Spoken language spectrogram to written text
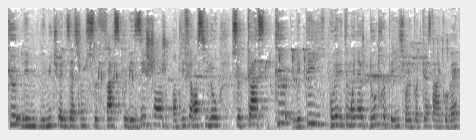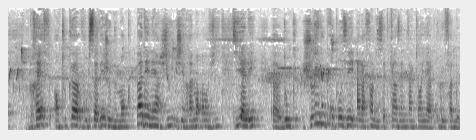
que les, mutualisations se fassent, que les échanges entre différents silos se cassent, que les pays, qu'on ait les témoignages d'autres pays sur le podcast Aréco Vert. Bref, en tout cas, vous le savez, je ne manque pas d'énergie, j'ai vraiment envie d'y aller. Euh, donc, je vais vous proposer à la fin de cette quinzaine tinctoriale le fameux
